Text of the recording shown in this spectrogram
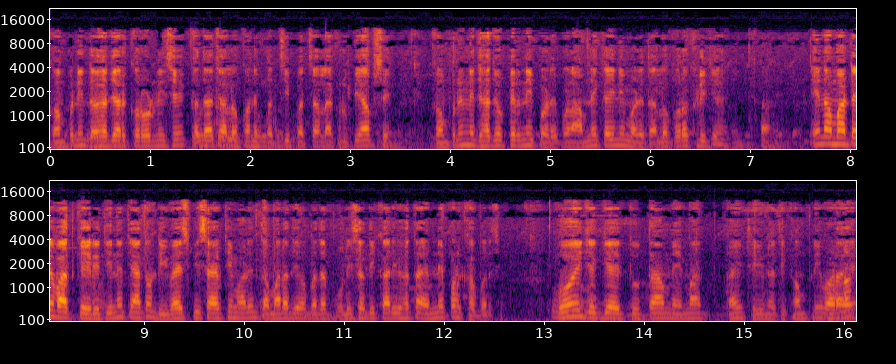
કંપની દસ હજાર કરોડની છે, કદાચ આ લોકોને પચીસ પચાસ લાખ રૂપિયા આપશે. કંપનીને જાજો ફેર નહીં પડે, પણ આમને કઈ નહીં મળે, તો આ લોકો રખડી જાય. એના માટે વાત કરી હતી ને ત્યાં તો ડીવાયસપી સાહેબથી માંડીને તમારા જેવા બધા પોલીસ અધિકારીઓ હતા, એમને પણ ખબર છે. કોઈ જગ્યાએ તુતામ એમાં કઈ થયું નથી. કંપની વાળાએ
